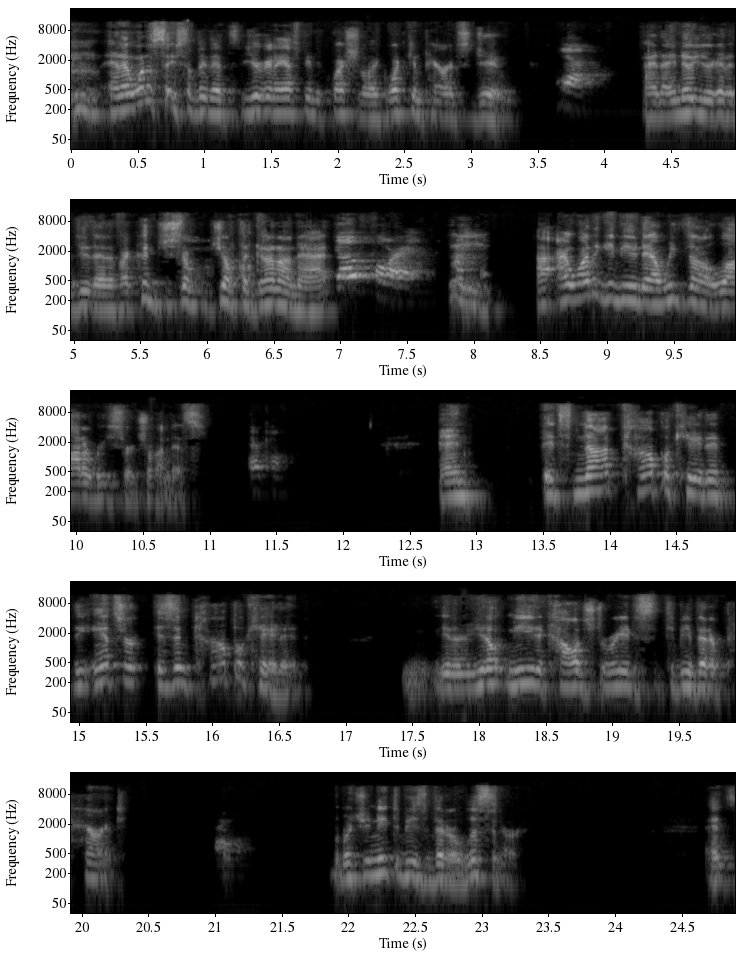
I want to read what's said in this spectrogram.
And I want to say something that you're going to ask me the question, like, what can parents do? And I know you're going to do that. If I could just jump- jump the gun on that, Go for it. I, I want to give you now, we've done a lot of research on this. Okay. And it's not complicated. The answer isn't complicated. You know, you don't need a college degree to, to be a better parent. What you need to be is a better listener. And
